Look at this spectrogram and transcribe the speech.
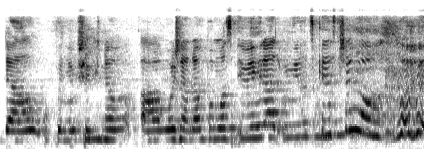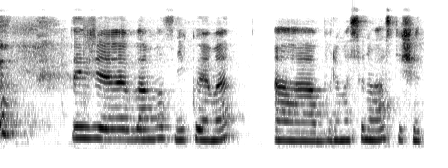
dál úplně všechno a možná nám pomoct i vyhrát umělecké střevo. Takže vám moc děkujeme a budeme se na vás těšit.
